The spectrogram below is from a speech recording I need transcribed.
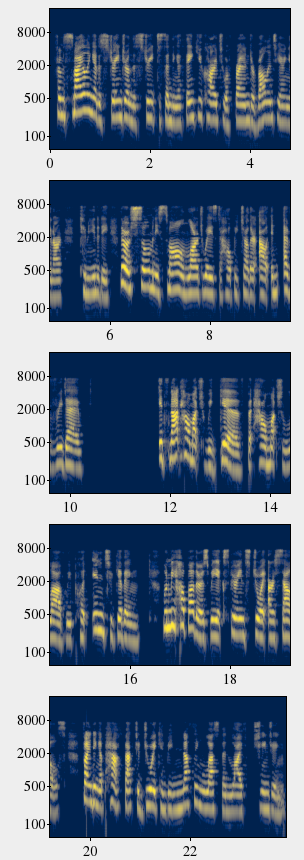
From smiling at a stranger on the street to sending a thank you card to a friend or volunteering in our community, there are so many small and large ways to help each other out in every day. It's not how much we give, but how much love we put into giving. When we help others, we experience joy ourselves. Finding a path back to joy can be nothing less than life changing.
